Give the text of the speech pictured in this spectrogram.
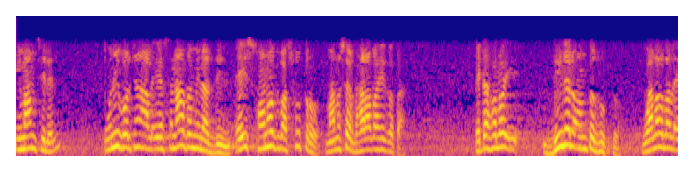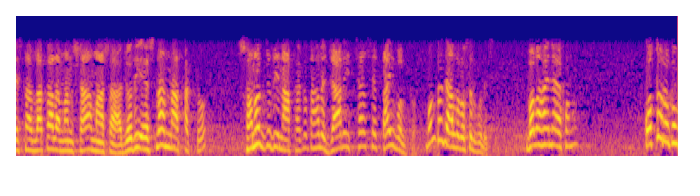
ইমাম ছিলেন। উনি বলছেন আল এসনাদ দিন। এই সনদ বা সূত্র মানুষের ধারাবাহিকতা। এটা হলো দিনের অন্তর্ভুক্ত। ওয়ালাউল ইসলাম লাকালা মানসা মাসা যদি ইসলাম না থাকতো, সনদ যদি না থাকতো তাহলে যার ইচ্ছা সে তাই বলতো। বলতো যে আল্লাহ রসুল বলেছে। বলা হয় না এখন। কত রকম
